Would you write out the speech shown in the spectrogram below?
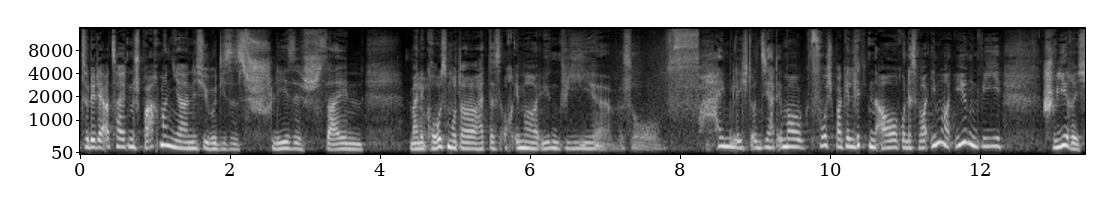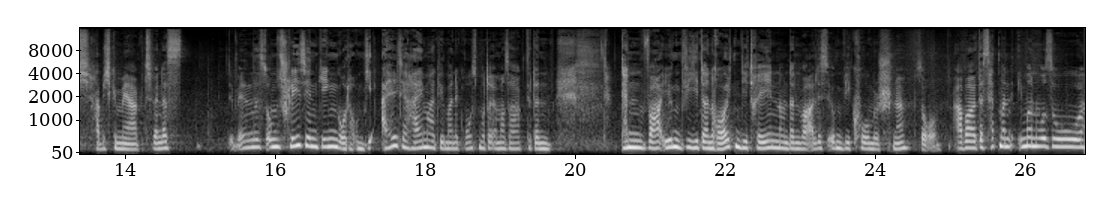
zu DDR-Zeiten sprach man ja nicht über dieses Schlesisch-Sein. Meine Großmutter hat das auch immer irgendwie äh, so verheimlicht und sie hat immer furchtbar gelitten auch und es war immer irgendwie schwierig, habe ich gemerkt, wenn das wenn es um Schlesien ging oder um die alte Heimat, wie meine Großmutter immer sagte, dann dann war irgendwie, dann rollten die Tränen und dann war alles irgendwie komisch, ne? So. Aber das hat man immer nur so,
